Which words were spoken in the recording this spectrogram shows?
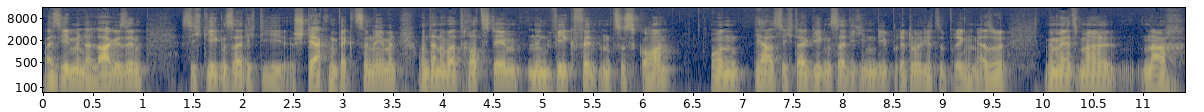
weil sie eben in der Lage sind, sich gegenseitig die Stärken wegzunehmen und dann aber trotzdem einen Weg finden zu scoren und ja, sich da gegenseitig in die Bredouille zu bringen. Also wenn man jetzt mal nach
